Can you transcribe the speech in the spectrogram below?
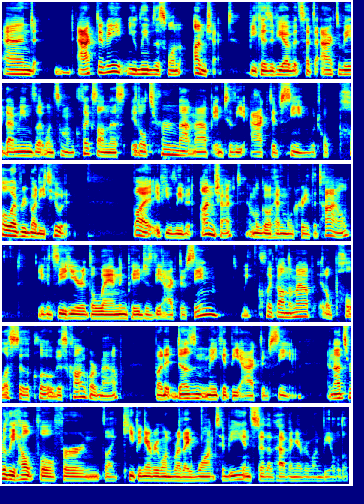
And activate, you leave this one unchecked, because if you have it set to activate, that means that when someone clicks on this, it'll turn that map into the active scene, which will pull everybody to it. But if you leave it unchecked, and we'll go ahead and we'll create the tile, you can see here the landing page is the active scene. We click on the map, it'll pull us to the Clovis Concord map, but it doesn't make it the active scene. And that's really helpful for like keeping everyone where they want to be instead of having everyone be able to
